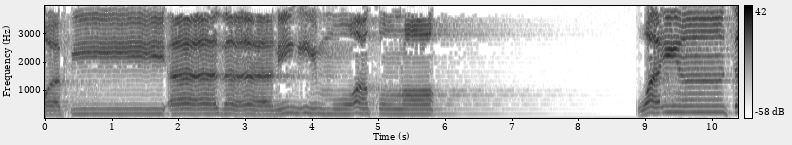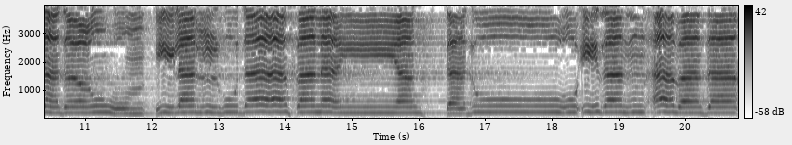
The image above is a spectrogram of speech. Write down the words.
وفي آذانهم وقرا وَإِن تَدْعُهُمْ إِلَى الْهُدَى فَلَن يَهْتَدُوا إِذًا أَبَدًا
